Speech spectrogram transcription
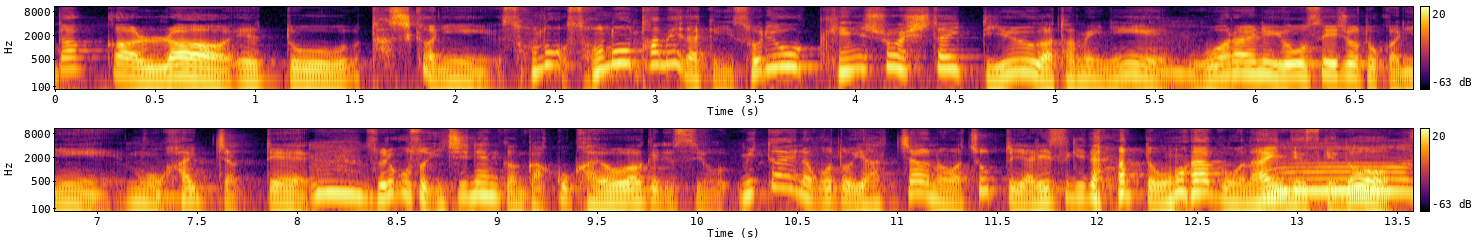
だから、えっと、確かにそのそのためだけにそれを検証したいっていうがために、うん。お笑いの養成所とかにもう入っちゃって、うん。それこそ1年間学校通うわけですよみたいなことをやっちゃうのはちょっとやりすぎだなって思わなくもないんですけど。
